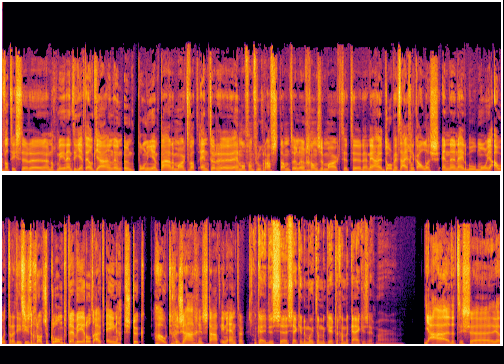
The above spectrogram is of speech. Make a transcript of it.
wat is er uh, nog meer in Enter? Je hebt elk jaar een, een, een pony- en paardenmarkt wat Enter uh, helemaal van vroeger afstamt. Een, een ganzenmarkt. Het, nou ja, het dorp heeft eigenlijk alles. En een heleboel mooie oude tradities. De grootste klomp ter wereld uit één stuk hout gezagen staat in Enter. Oké, dus zeker de moeite om een keer te gaan bekijken, zeg maar. Ja, dat is, uh, ja,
